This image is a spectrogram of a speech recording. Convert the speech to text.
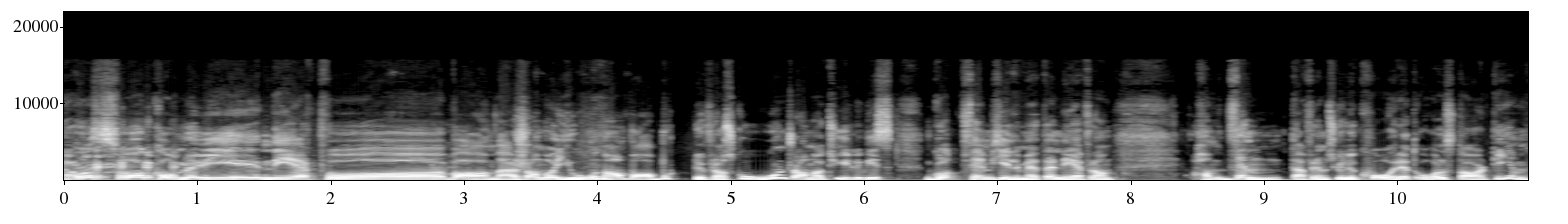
Ja. Og så kommer vi ned på banen der, sånn, og Jon han var borte fra skolen, så han har tydeligvis gått fem kilometer ned, for han, han venta frem skulle kåre et All Star-team.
